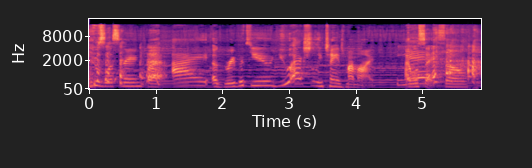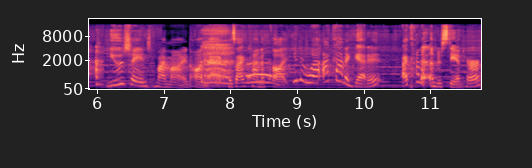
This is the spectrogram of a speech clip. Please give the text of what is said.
who's listening, but I agree with you. You actually changed my mind. Yeah. I will say. So you changed my mind on that because I kind of thought, you know what, I kind of get it. I kind of understand her.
